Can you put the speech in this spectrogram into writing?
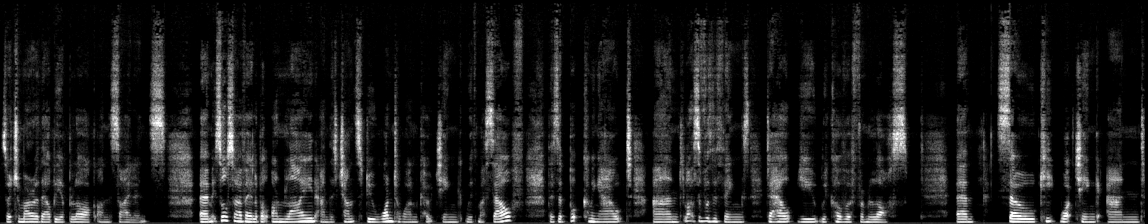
So tomorrow there'll be a blog on silence. Um, it's also available online, and there's chance to do one to one coaching with myself. There's a book coming out, and lots of other things to help you recover from loss. Um, so keep watching and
